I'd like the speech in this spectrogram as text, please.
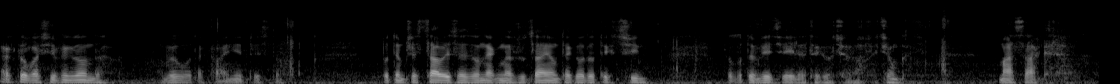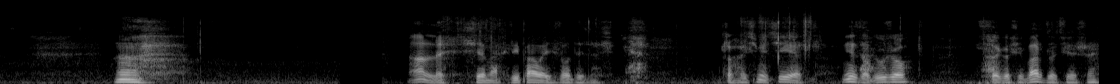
Tak to właśnie wygląda. Było tak fajnie czysto. Potem przez cały sezon jak narzucają tego do tych trzcin, to potem wiecie ile tego trzeba wyciągać. Masakra. Ach. Ale się nachlipałeś wody zaś. Trochę śmieci jest. Nie za dużo. Z czego się bardzo cieszę.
